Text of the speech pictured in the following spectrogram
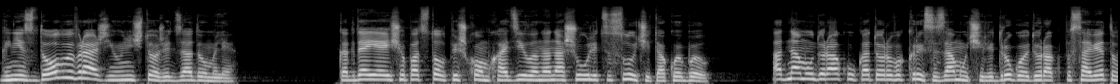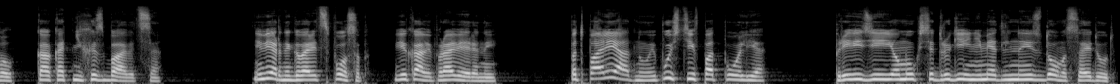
«Гнездо вы вражье уничтожить задумали?» Когда я еще под стол пешком ходила, на нашей улице случай такой был. Одному дураку, которого крысы замучили, другой дурак посоветовал, как от них избавиться. Верный, говорит, способ, веками проверенный. Подпали одну и пусти в подполье. Приведи ее мук, все другие немедленно из дома сойдут.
